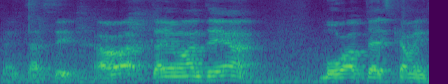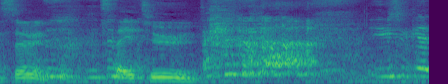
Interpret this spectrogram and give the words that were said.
Fantastic. All right, day one down. More updates coming soon. Stay tuned. You should get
